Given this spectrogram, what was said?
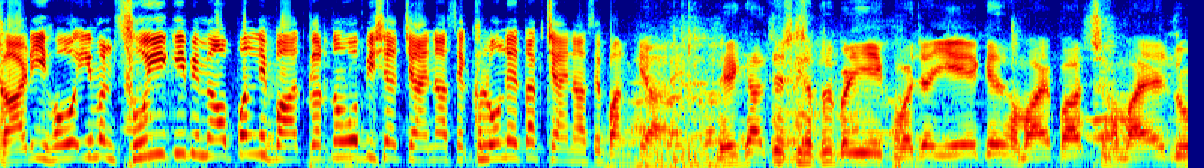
गाड़ी हो इवन सुई की भी मैं ओपनली बात करता हूँ वो भी शायद चाइना से खिलौने तक चाइना से बन के आ रहे हैं। मेरे ख्याल से इसकी सबसे बड़ी एक वजह ये है कि हमारे पास हमारे जो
